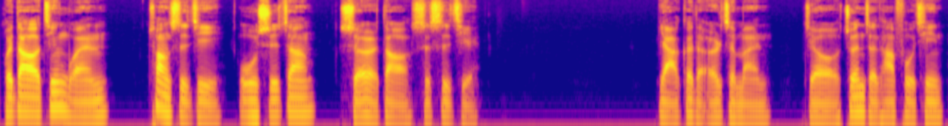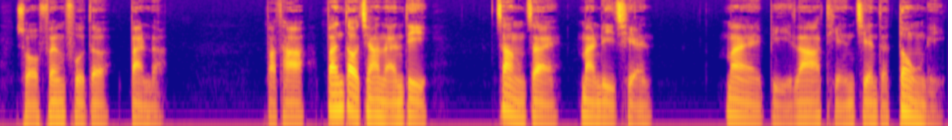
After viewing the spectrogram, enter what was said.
回到经文创世纪五十章十二到十四节，雅各的儿子们就遵着他父亲所吩咐的办了，把他搬到迦南地，葬在。曼利前，麦比拉田间的洞里。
